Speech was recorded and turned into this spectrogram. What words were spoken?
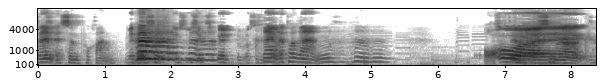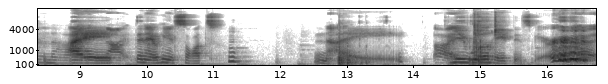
Ren er sådan på randen. Men altså, jeg synes ikke spelt, det var sådan Ren er på randen. Åh, Åh, oh, den er mørk. nej, Ej, nej. den er jo helt sort. Nej. Ej, You will hate this beer.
